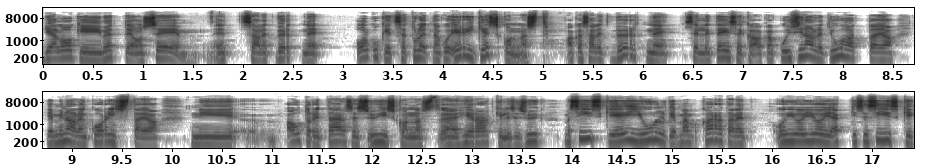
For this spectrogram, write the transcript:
dialoogi mõte on see, et sa oled võrdne. Olgugi, et sa tuled nagu erikeskkonnast, aga sa oled võrdne selle teisega, aga kui sina oled juhataja ja mina olen koristaja nii autoritäärses ühiskonnas, hierarhilises ühi-, ma siiski ei julge, ma kardan, et oi-oi-oi, äkki see siiski,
